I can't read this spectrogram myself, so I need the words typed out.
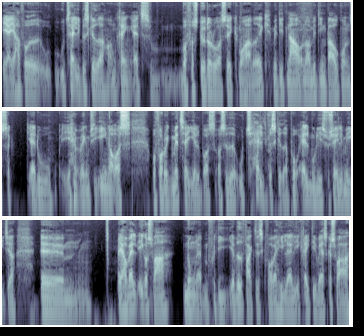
Ja, jeg har fået utallige beskeder omkring, at hvorfor støtter du os ikke, Mohammed, ikke? Med dit navn og med din baggrund, så er du, hvad kan man sige, en af os. Hvorfor er du ikke med til at hjælpe os? Og så videre. Utallige beskeder på alle mulige sociale medier. Øhm, og jeg har valgt ikke at svare nogen af dem, fordi jeg ved faktisk, for at være helt ærlig, ikke rigtigt, hvad jeg skal svare.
